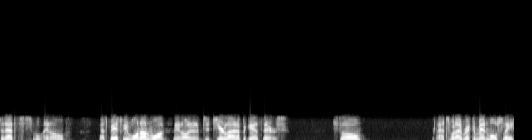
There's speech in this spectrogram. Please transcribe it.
so that's you know that's basically one on one. You know, it's your lineup against theirs. So that's what I recommend mostly.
